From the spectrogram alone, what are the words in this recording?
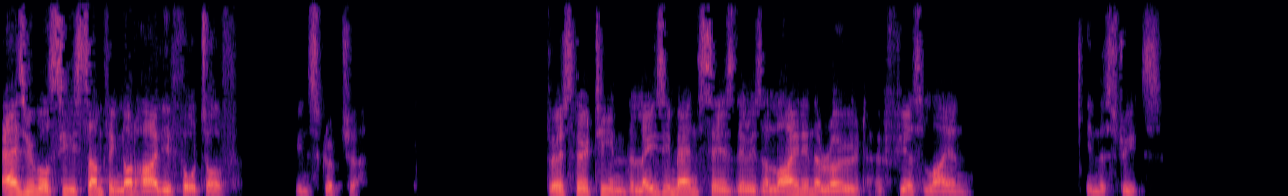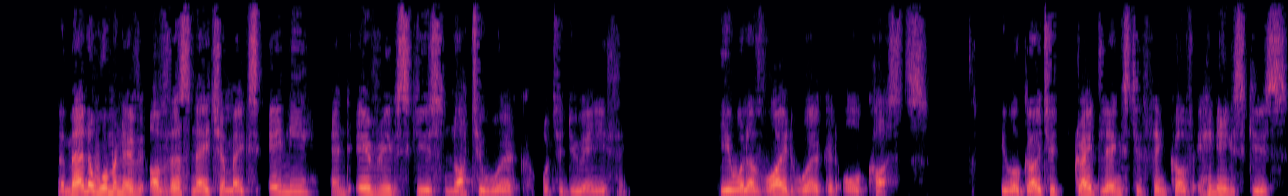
As we will see something not highly thought of in scripture. Verse 13, the lazy man says there is a lion in the road, a fierce lion in the streets. A man or woman of, of this nature makes any and every excuse not to work or to do anything. He will avoid work at all costs. He will go to great lengths to think of any excuse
